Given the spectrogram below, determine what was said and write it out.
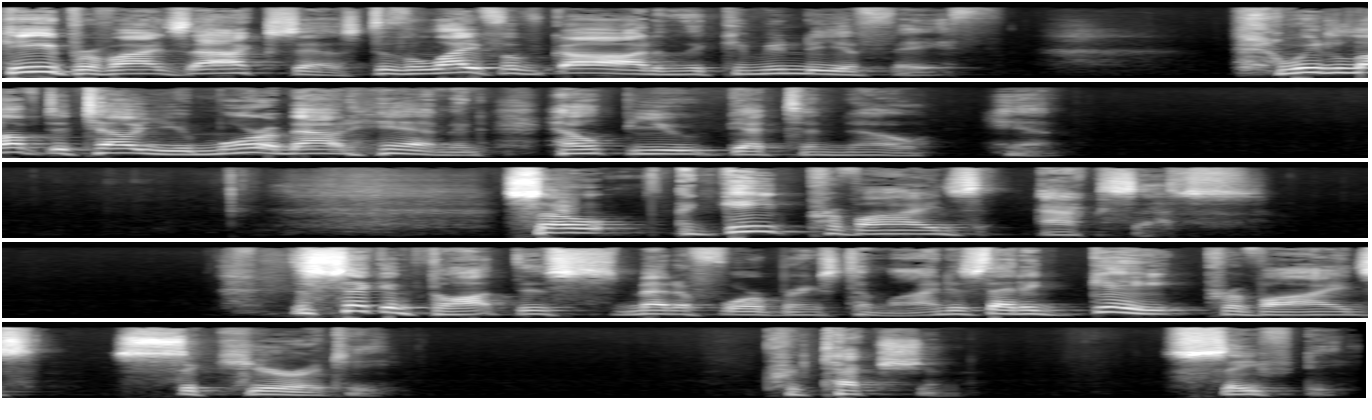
He provides access to the life of God and the community of faith. We'd love to tell you more about him and help you get to know him. So, a gate provides access. The second thought this metaphor brings to mind is that a gate provides security, protection, safety.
